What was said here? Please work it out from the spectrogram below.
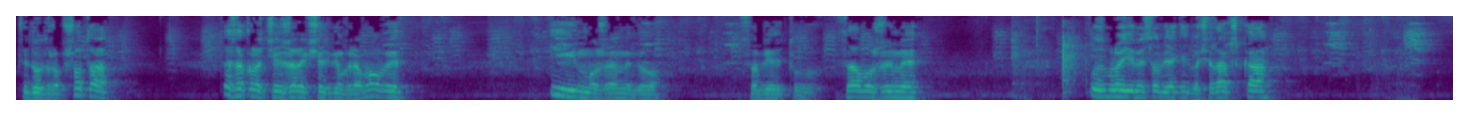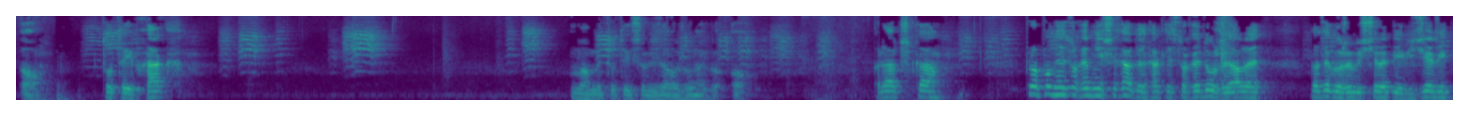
czy do dropshota. To jest akurat ciężarek 7-gramowy i możemy go sobie tu założymy. Uzbroimy sobie jakiegoś raczka. O, tutaj w hak. Mamy tutaj sobie założonego, o, raczka. Proponuję trochę mniejszy hak, ten hak jest trochę duży, ale dlatego, żebyście lepiej widzieli,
